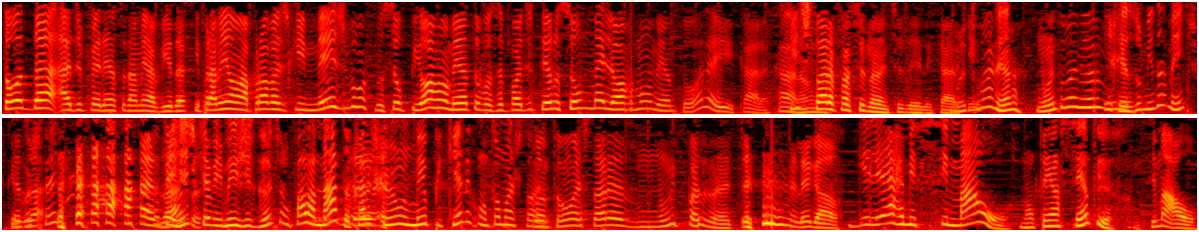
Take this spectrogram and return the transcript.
toda a diferença na minha vida e pra mim é uma prova de que mesmo no seu pior momento você pode ter o seu melhor momento. Olha aí, cara. Caramba. Que história fascinante dele, cara. Muito Que- maneiro. muito maneiro. E resumidamente, que eu gostei. Tem gente que escreve e-mail gigante não fala nada. O cara escreveu um e-mail pequeno e contou uma história. contou uma história muito fascinante. Legal. Guilherme Simal, não tem acento, Simal.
